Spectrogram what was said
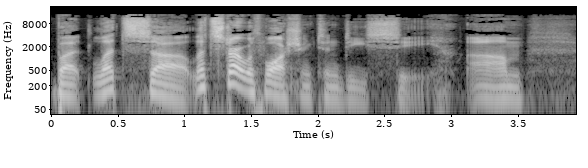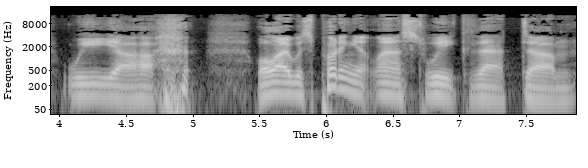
But let's uh, let's start with Washington D.C. Um, we uh, well, I was putting it last week that um,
